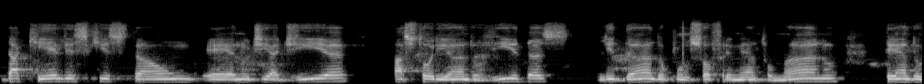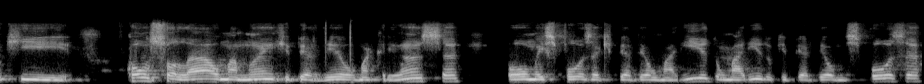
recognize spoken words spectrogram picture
daqueles que estão eh, no dia a dia pastoreando vidas, lidando com o sofrimento humano, tendo que consolar uma mãe que perdeu uma criança, ou uma esposa que perdeu um marido, um marido que perdeu uma esposa,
